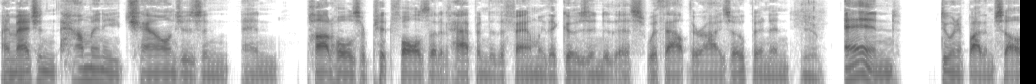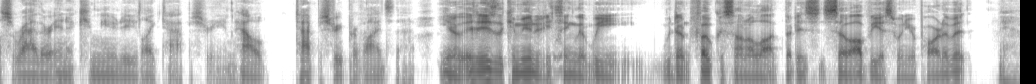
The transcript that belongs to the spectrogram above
I imagine how many challenges and and potholes or pitfalls that have happened to the family that goes into this without their eyes open and Yeah. and doing it by themselves rather in a community like Tapestry and how Tapestry provides that. You know, it is the community thing that we we don't focus on a lot, but is so obvious when you're part of it. Yeah.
